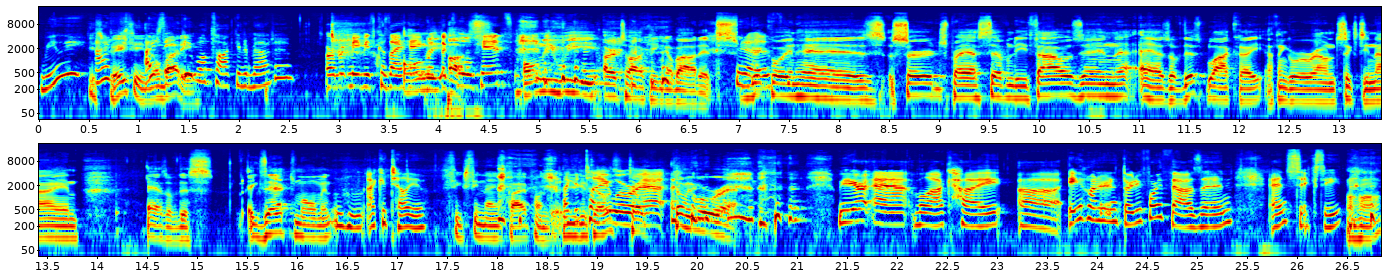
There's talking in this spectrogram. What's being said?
Really? It's I've- crazy, I've nobody. seen people talking about it. Or maybe it's because I hang with the cool us. kids. Only we are talking about it. Yes. Bitcoin has surged past 70,000 as of this block height. I think we're around 69 as of this exact moment. Mm, I could tell you. 69,500. I can tell you us? where we're at. Tell me where we're at. We are at block height uh, 834,060. Uh-huh.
